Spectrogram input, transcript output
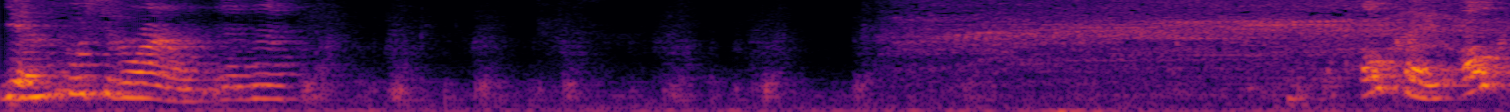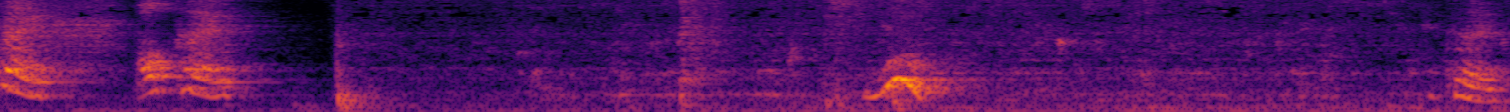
Yeah, switch it around. Mm-hmm. Okay, okay, okay. Woo. Okay,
